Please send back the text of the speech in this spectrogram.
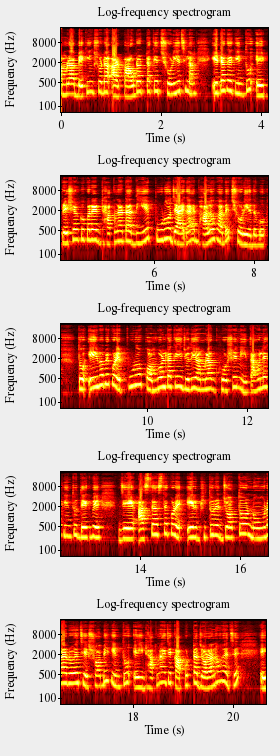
আমরা বেকিং সোডা আর পাউডারটাকে ছড়িয়েছিলাম, এটাকে কিন্তু এই প্রেশার কুকারের ঢাকনাটা দিয়ে পুরো জায়গায় ভালোভাবে ছড়িয়ে দেব। তো এইভাবে করে পুরো কম্বলটাকেই যদি আমরা ঘষে নিই, তাহলে কিন্তু দেখবে যে আস্তে আস্তে করে এর ভিতরে যত নোংরা রয়েছে, সবই কিন্তু এই ঢাকনায় যে কাপড়টা জড়ানো হয়েছে, এই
